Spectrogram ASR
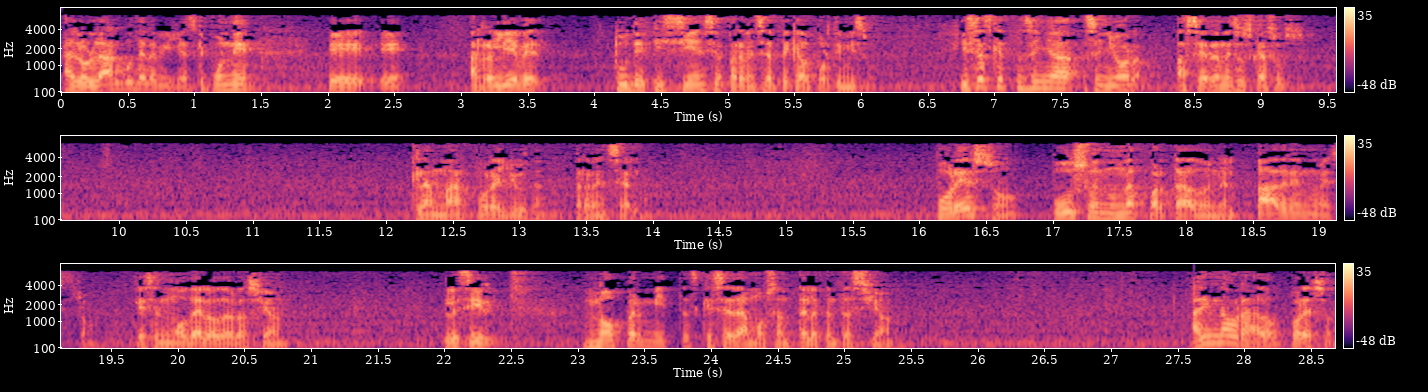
a lo largo de la Biblia es que pone eh, eh, a relieve tu deficiencia para vencer el pecado por ti mismo. ¿Y sabes qué te enseña, Señor, a hacer en esos casos? clamar por ayuda para vencerlo. Por eso puso en un apartado en el Padre nuestro, que es el modelo de oración, es decir, no permitas que cedamos ante la tentación. ¿Alguien ha orado por eso?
